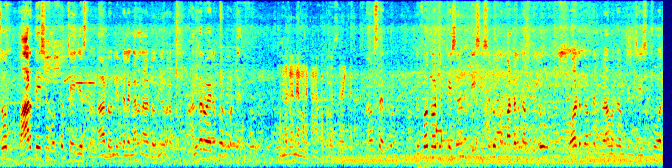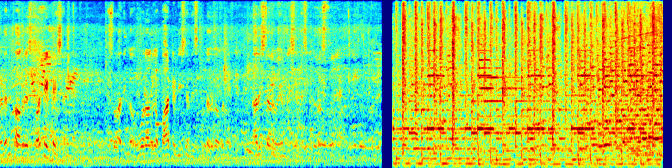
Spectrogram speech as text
సో భారతదేశం మొత్తం చేంజ్ చేస్తుంది. Not only Telangana not only వరకు అందరూ అయినప్పుడు పడతాయి. తొందరలోనే మనకి కబుర్ వస్తుంది ఇక్కడ? వస్తుంది బిఫోర్ నోటిఫికేషన్ డీసీసీలు మండల కమిటీలు వార్డు కమిటీలు గ్రామ కమిటీలు చేసి పోవాలనేది కాంగ్రెస్ పార్టీ ఇంటెన్షన్. అది ఇంకా ఓవరాల్గా పార్టీ డిసిషన్ తీసుకుంటుంది కాబట్టి అధిష్టానం ఏం డిసిషన్ తీసుకుంటుంది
